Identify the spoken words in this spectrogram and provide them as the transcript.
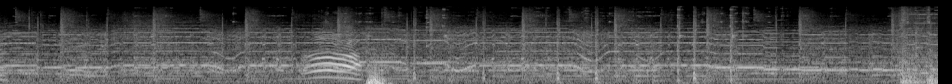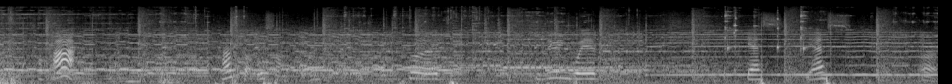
Me Ugh. Ah. Aha! Has got this on there. Good. We're doing with. Yes, yes. Oh.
